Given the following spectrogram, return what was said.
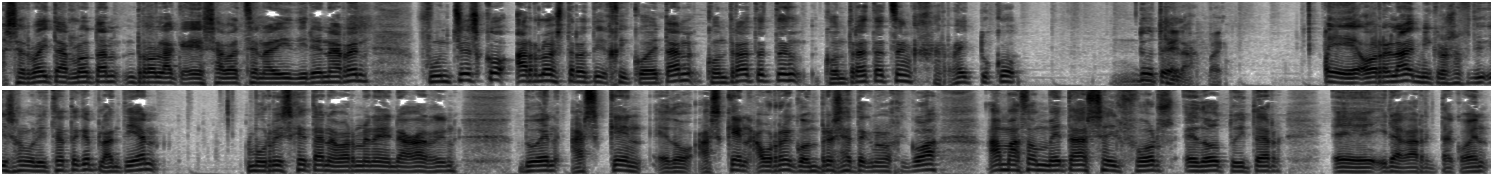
zerbait arlotan rolak ezabatzen ari diren arren, funtsesko arlo estrategikoetan kontratatzen, kontratatzen jarraituko dutela. Bai. E, horrela, Microsoft izango litzateke plantian murrizketa nabarmena iragarrin duen azken edo azken aurreko enpresa teknologikoa Amazon Meta, Salesforce edo Twitter e, iragarritakoen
